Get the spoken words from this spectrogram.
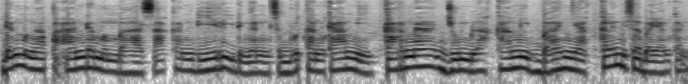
Dan mengapa Anda membahasakan diri dengan sebutan kami? Karena jumlah kami banyak. Kalian bisa bayangkan,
